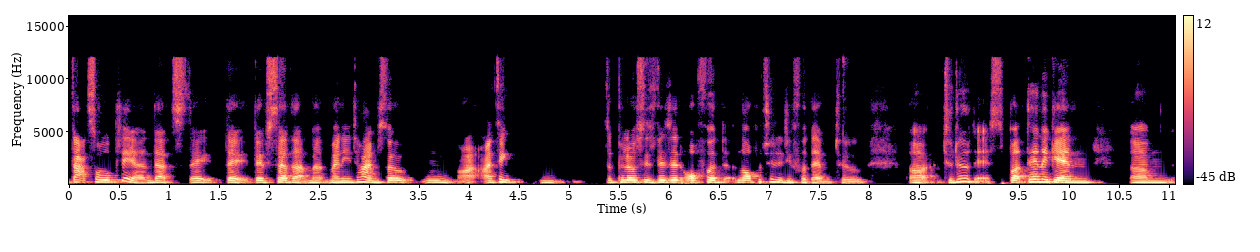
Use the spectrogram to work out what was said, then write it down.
that's all clear, and that's they they they've said that many times. So mm, I, I think the Pelosi's visit offered an opportunity for them to uh, to do this. But then again, um,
